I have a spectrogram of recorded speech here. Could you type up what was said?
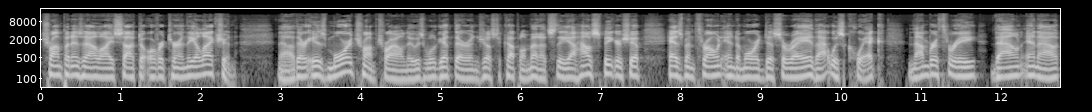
Trump and his allies sought to overturn the election. Now, there is more Trump trial news. We'll get there in just a couple of minutes. The uh, House speakership has been thrown into more disarray. That was quick. Number three, down and out.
